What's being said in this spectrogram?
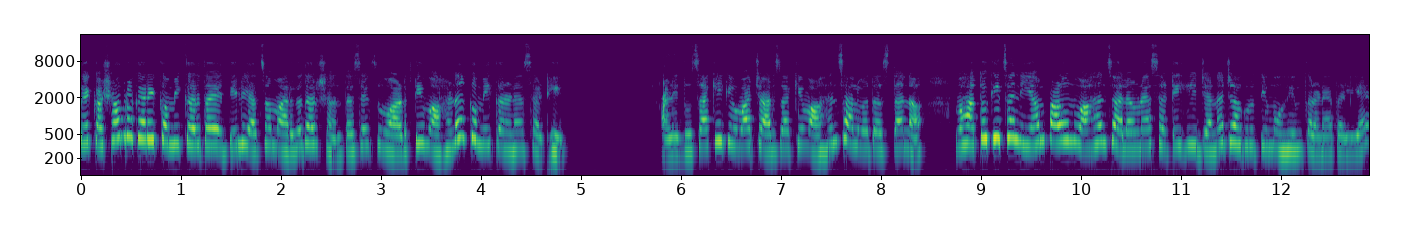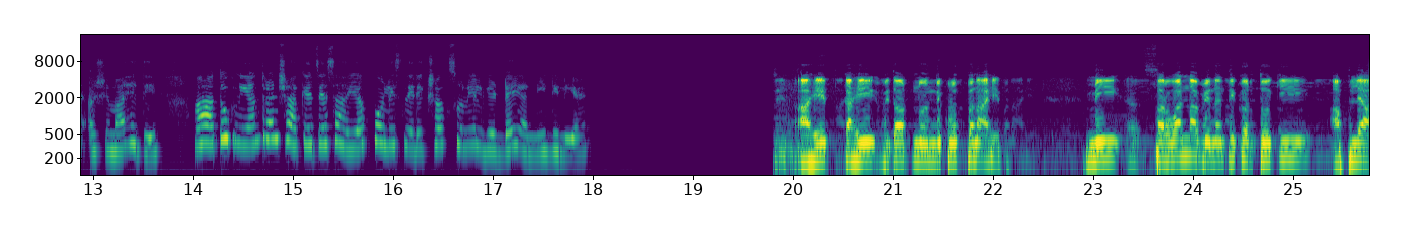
ते कशा प्रकारे कमी करता येतील याचं मार्गदर्शन तसेच वाढती वाहनं कमी करण्यासाठी आणि दुचाकी किंवा चारचाकी वाहन चालवत असताना वाहतुकीचा नियम पाळून वाहन चालवण्यासाठी ही जनजागृती मोहीम करण्यात आली आहे अशी माहिती वाहतूक नियंत्रण शाखेचे सहाय्यक पोलीस निरीक्षक सुनील गिड्डे यांनी दिली आहे. आहेत काही विदाउट नोंदणीकृत पण आहेत. मी सर्वांना विनंती करतो की आपल्या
